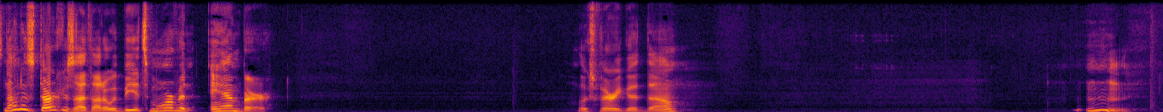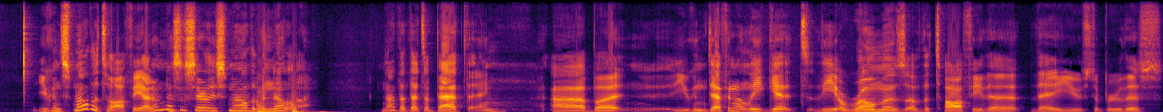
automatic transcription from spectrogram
It's not as dark as I thought it would be. It's more of an amber. Looks very good though. Mmm. You can smell the toffee. I don't necessarily smell the vanilla. Not that that's a bad thing. Uh, but you can definitely get the aromas of the toffee that they use to brew this.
